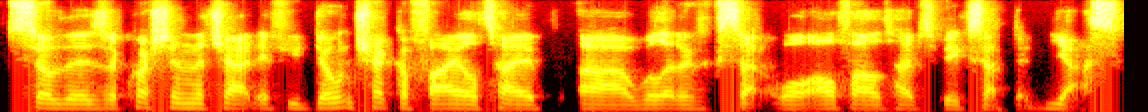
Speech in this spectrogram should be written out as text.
so there's a question in the chat, if you don't check a file type, uh, will it accept, will all file types be accepted? Yes.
